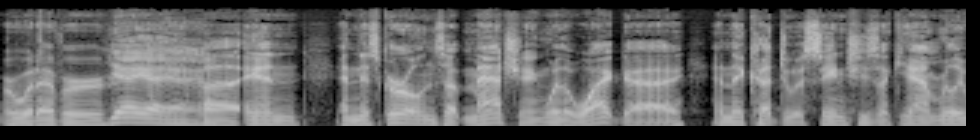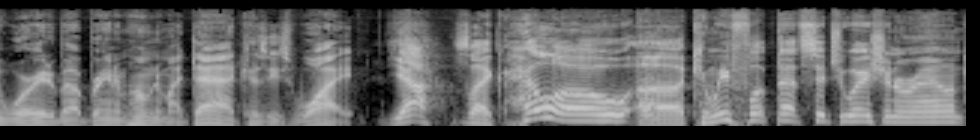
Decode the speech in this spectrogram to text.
or whatever. Yeah, yeah, yeah. yeah. Uh, and and this girl ends up matching with a white guy, and they cut to a scene. She's like, "Yeah, I'm really worried about bringing him home to my dad because he's white." yeah, It's like, "Hello, uh, can we flip that situation around?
